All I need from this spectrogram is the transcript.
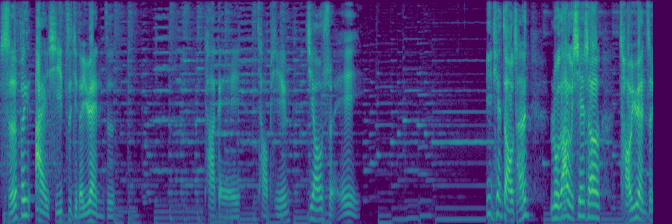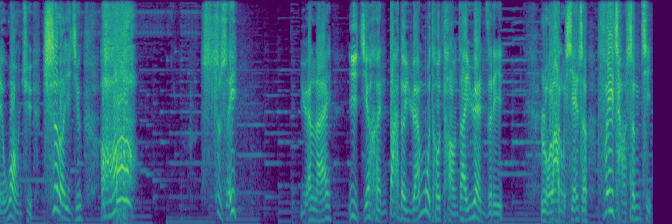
十分爱惜自己的院子，他给草坪浇水。一天早晨，鲁拉鲁先生朝院子里望去，吃了一惊：“啊，是谁？”原来一截很大的圆木头躺在院子里。鲁拉鲁先生非常生气，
